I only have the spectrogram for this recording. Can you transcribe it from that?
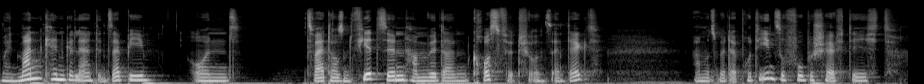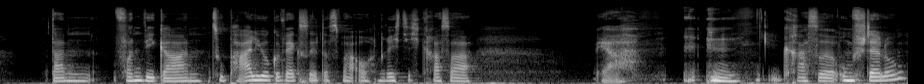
meinen Mann kennengelernt in Seppi und 2014 haben wir dann CrossFit für uns entdeckt, haben uns mit der Proteinzufuhr beschäftigt, dann von vegan zu Paleo gewechselt. Das war auch ein richtig krasser, ja, krasse Umstellung.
